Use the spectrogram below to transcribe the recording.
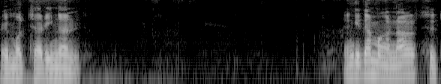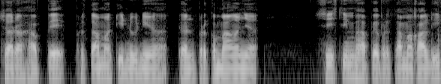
remote jaringan. Yang kita mengenal sejarah HP pertama di dunia dan perkembangannya. Sistem HP pertama kali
